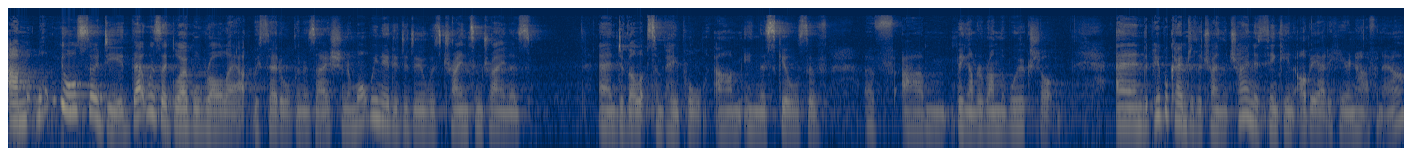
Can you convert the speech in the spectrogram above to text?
Um, what we also did, that was a global rollout with that organisation, and what we needed to do was train some trainers and develop some people um, in the skills of, of um, being able to run the workshop. And the people came to the train the trainer thinking, I'll be out of here in half an hour.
